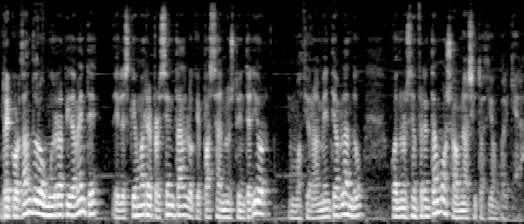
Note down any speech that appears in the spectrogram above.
Recordándolo muy rápidamente, el esquema representa lo que pasa en nuestro interior, emocionalmente hablando, cuando nos enfrentamos a una situación cualquiera.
